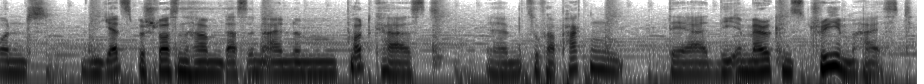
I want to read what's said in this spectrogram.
und jetzt beschlossen haben, das in einem Podcast ähm, zu verpacken, der The American Stream heißt.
